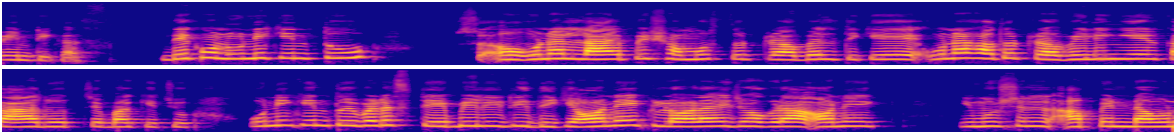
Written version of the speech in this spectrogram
pentacles দেখুন, উনি কিন্তু ওনার লাইফে সমস্ত ট্রাভেল থেকে ওনার হয়তো ট্রাভেলিংয়ের কাজ হচ্ছে বা কিছু, উনি কিন্তু এবারে স্টেবিলিটি দিকে, অনেক লড়াই ঝগড়া, অনেক emotional up and down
